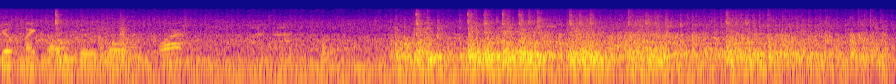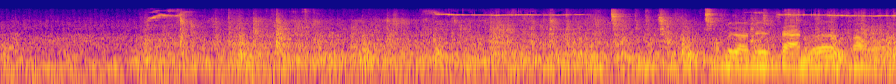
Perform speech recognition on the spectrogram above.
Trước mấy cậu chưa cô quá. Không, bây giờ lên sàn nữa là xong rồi.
